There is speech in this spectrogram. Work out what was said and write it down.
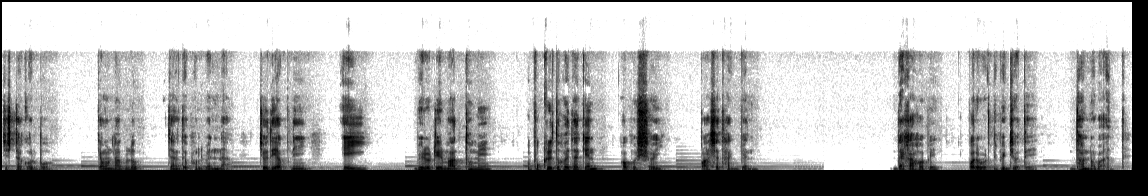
চেষ্টা করব। কেমন লাগল জানতে ভুলবেন না। যদি আপনি এই ভিডিওটির মাধ্যমে উপকৃত হয়ে থাকেন, অবশ্যই পাশে থাকবেন। দেখা হবে পরবর্তী ভিডিওতে। ধন্যবাদ।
